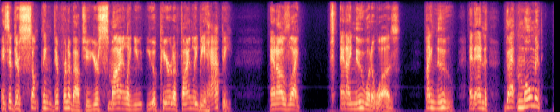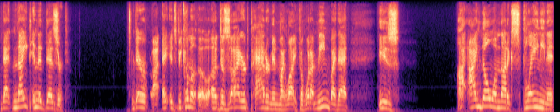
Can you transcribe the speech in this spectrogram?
He said, There's something different about you. You're smiling. You, you appear to finally be happy. And I was like, and I knew what it was. I knew. And and that moment, that night in the desert, there it's become a, a desired pattern in my life. And what I mean by that is I, I know I'm not explaining it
